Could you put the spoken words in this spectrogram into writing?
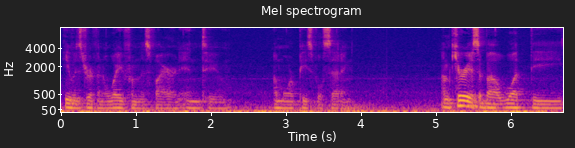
he was driven away from this fire and into a more peaceful setting. I'm curious about what the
